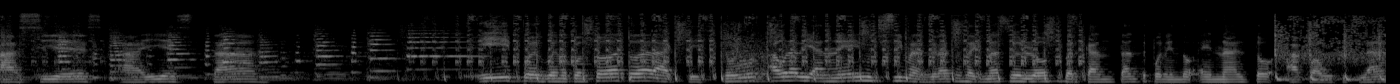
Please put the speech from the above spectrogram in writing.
Así es, ahí está. Y pues bueno, con toda, toda la actitud. Aura Vianney, muchísimas gracias a Ignacio Lo, super cantante, poniendo en alto a Cuautitlán.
